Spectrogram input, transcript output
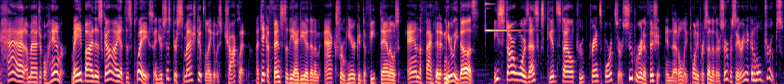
had a magical hammer made by this guy at this place, and your sister smashed it like it was chocolate. I take offense to the idea that an axe from here could defeat Thanos and the fact that it nearly does. These Star Wars-esque skid-style troop transports are super inefficient in that only 20% of their surface area can hold troops.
